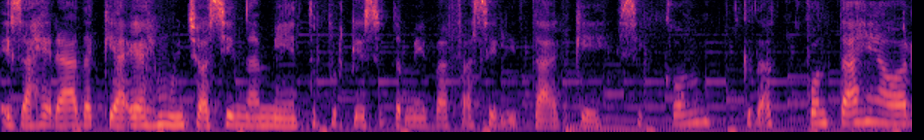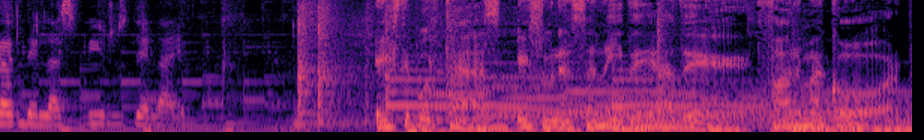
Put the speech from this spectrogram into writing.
exagerada, que há muito assinamento, porque isso também vai facilitar que se contagiem a hora dos vírus da época. Este podcast es una sana idea de Pharmacorp.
